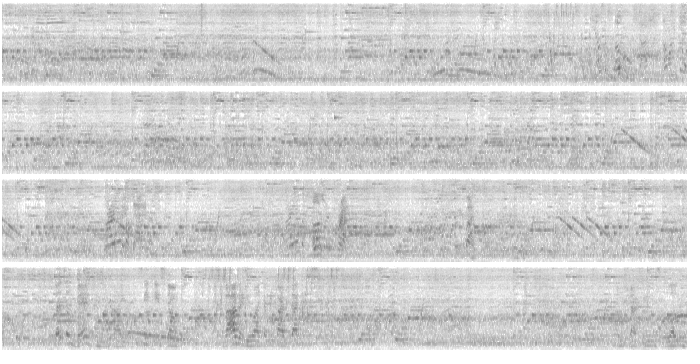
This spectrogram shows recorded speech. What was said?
Don't bother you like every five seconds. I'm shocked some Logan.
